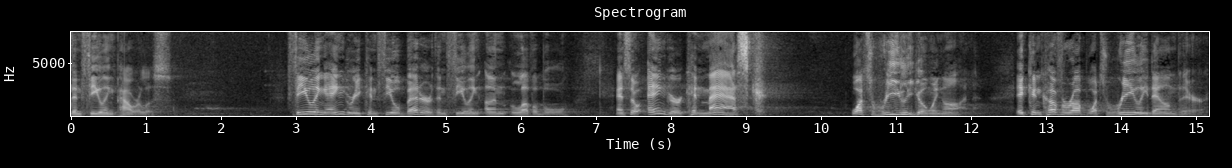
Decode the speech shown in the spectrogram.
than feeling powerless. Feeling angry can feel better than feeling unlovable. And so anger can mask what's really going on, it can cover up what's really down there.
